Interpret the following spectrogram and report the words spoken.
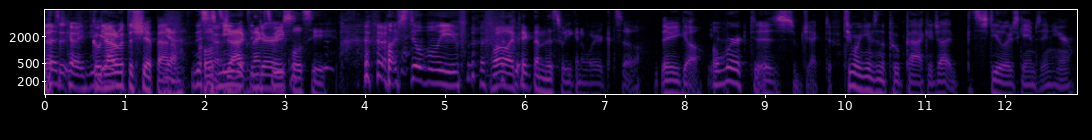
That's Let's it. go. Go You down with the ship, Adam. Yeah, This is me Jags with the next Durs. week. We'll see. I still believe. Well, I picked them this week and it worked. So There you go. Well, worked is subjective. Two more games in the poop package. I Steelers games in here.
